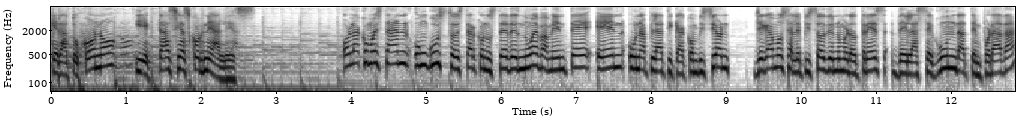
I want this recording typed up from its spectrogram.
Queratocono y ectasias corneales. Hola, ¿cómo están? Un gusto estar con ustedes nuevamente en Una Plática con Visión. Llegamos al episodio número 3 de la segunda temporada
